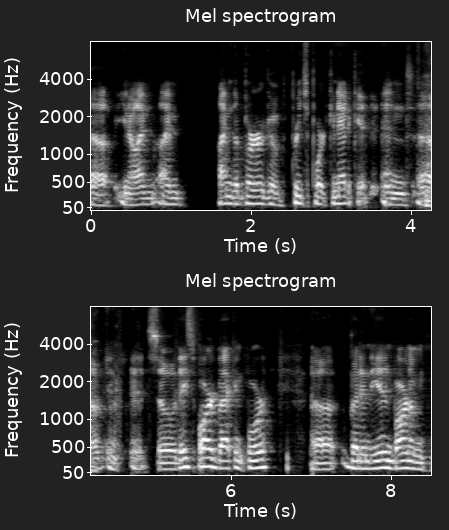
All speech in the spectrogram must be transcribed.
uh, you know, I'm I'm I'm the Bergh of Bridgeport, Connecticut, and, uh, and, and so they sparred back and forth. Uh, but in the end, Barnum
